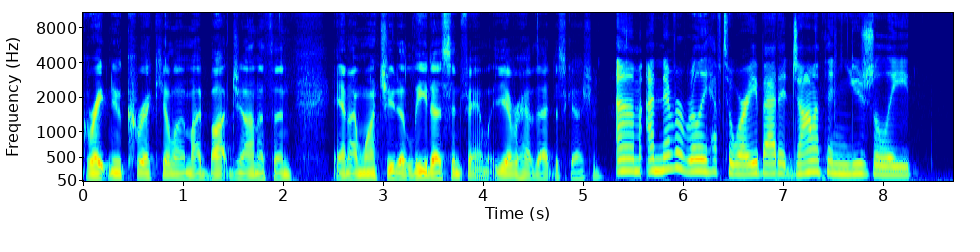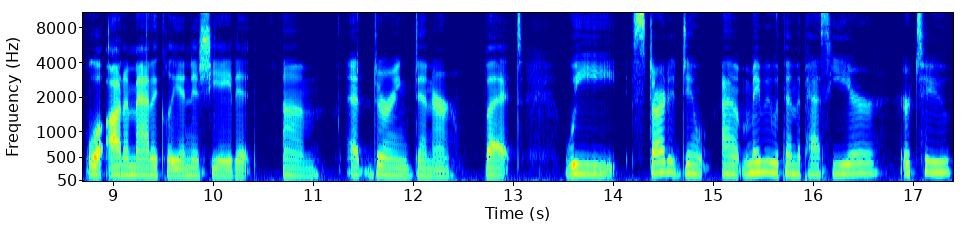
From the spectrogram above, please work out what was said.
great new curriculum I bought Jonathan, and I want you to lead us in family. You ever have that discussion? Um, I never really have to worry about it. Jonathan usually will automatically initiate it um, at during dinner, but we started doing uh, maybe within the past year or two,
